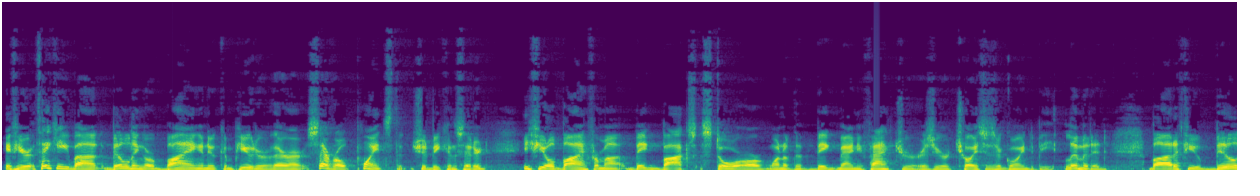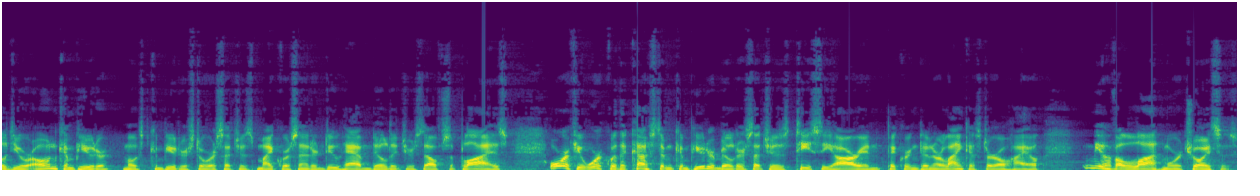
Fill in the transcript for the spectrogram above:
If you're thinking about building or buying a new computer, there are several points that should be considered. If you'll buy from a big box store or one of the big manufacturers, your choices are going to be limited. But if you build your own computer, most computer stores such as Micro Center do have build it yourself supplies, or if you work with a custom computer builder such as TCR in Pickerington or Lancaster, Ohio, you have a lot more choices.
